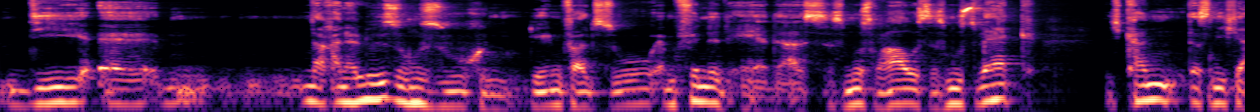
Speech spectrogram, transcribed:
die äh, nach einer Lösung suchen. Jedenfalls so empfindet er das. Es muss raus, es muss weg. Ich kann das nicht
